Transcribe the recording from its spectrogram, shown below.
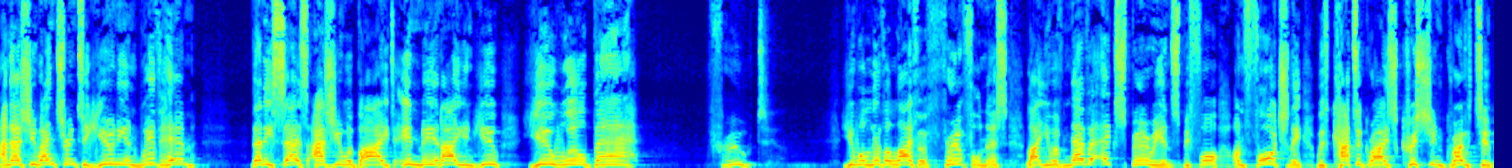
And as you enter into union with him, then he says, As you abide in me and I in you, you will bear fruit. You will live a life of fruitfulness like you have never experienced before. Unfortunately, we've categorized Christian growth to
